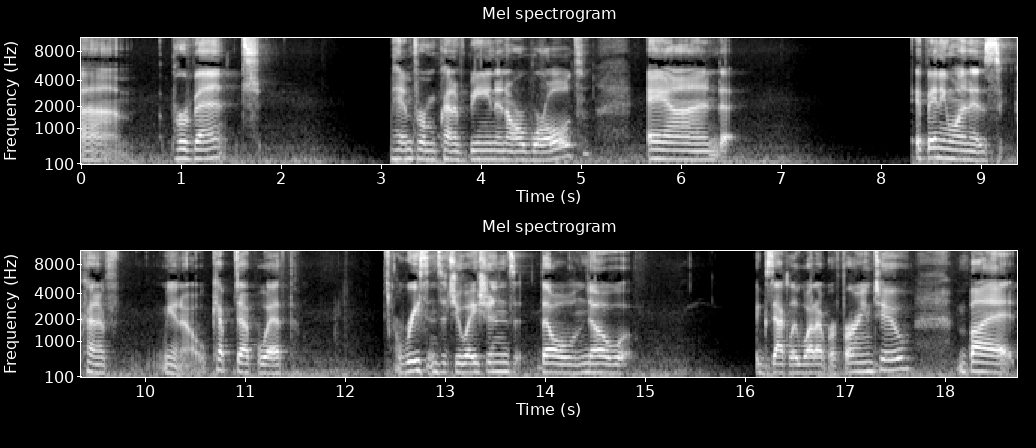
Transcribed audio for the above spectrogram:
um, prevent him from kind of being in our world. And if anyone is kind of, you know, kept up with recent situations, they'll know exactly what I'm referring to. But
